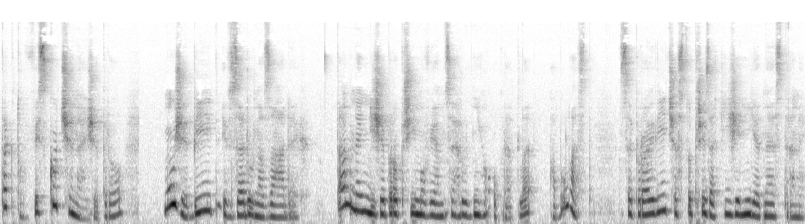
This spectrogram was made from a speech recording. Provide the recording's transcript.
Takto vyskočené žebro může být i vzadu na zádech. Tam není žebro přímo v jamce hrudního obratle a bolest se projeví často při zatížení jedné strany,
